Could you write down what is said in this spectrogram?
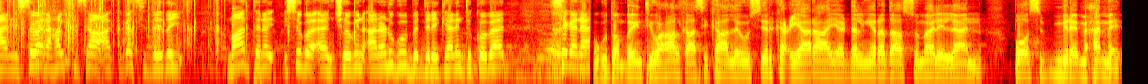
Aan isagana halkiisa aan kaga sidayday maantana isagoo aan joogin aan anigu u bedelay kaalinta koobaad ugu dambayntii waxaa halkaasi ka hadlay wasiirka ciyaaraha iyo dhallinyarada somalilan boos mire maxamed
